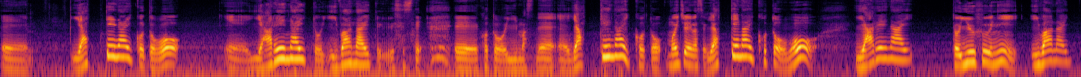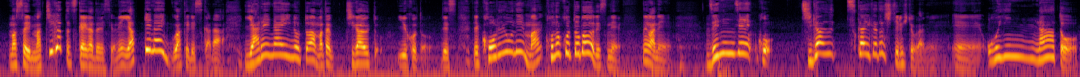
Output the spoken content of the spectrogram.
えー、やってないことをえー、やれないと言わないというですね、えー、ことを言いますね。えー、やってないこと、もう一度言いますよ。やってないことを、やれないというふうに言わないまあ、それ間違った使い方ですよね。やってないわけですから、やれないのとはまた違うということです。で、これをね、ま、この言葉をですね、なんかね、全然、こう、違う使い方してる人がね、えー、多いなぁと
